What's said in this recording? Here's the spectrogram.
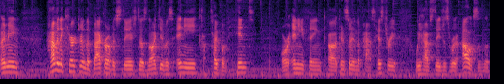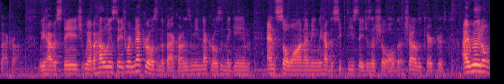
I mean, having a character in the background of a stage does not give us any type of hint or anything uh, concerning the past history. We have stages where Alex is in the background. We have a stage, we have a Halloween stage where Necro is in the background. It doesn't mean Necro's in the game, and so on. I mean, we have the CPT stages that show all the Shadaloo characters. I really don't,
